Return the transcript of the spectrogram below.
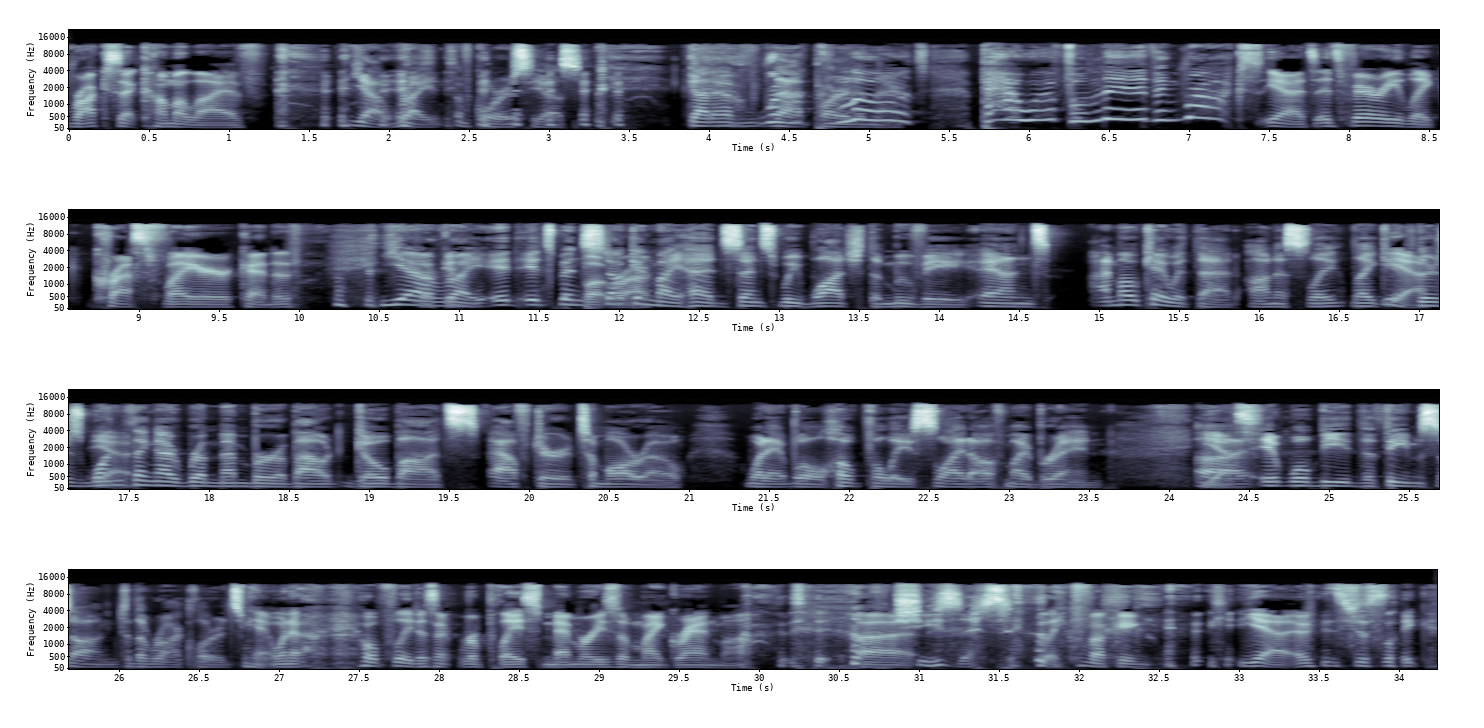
rocks that come alive. yeah right of course yes gotta have that part in there powerful living rocks. Yeah, it's it's very like crossfire kind of. yeah right it, it's been stuck rock. in my head since we watched the movie and i'm okay with that honestly like Yeah, if there's one yeah. thing i remember about gobots after tomorrow when it will hopefully slide off my brain uh, Yes. it will be the theme song to the rock lords Yeah, when it hopefully doesn't replace memories of my grandma. uh, jesus like fucking yeah I mean, it's just like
